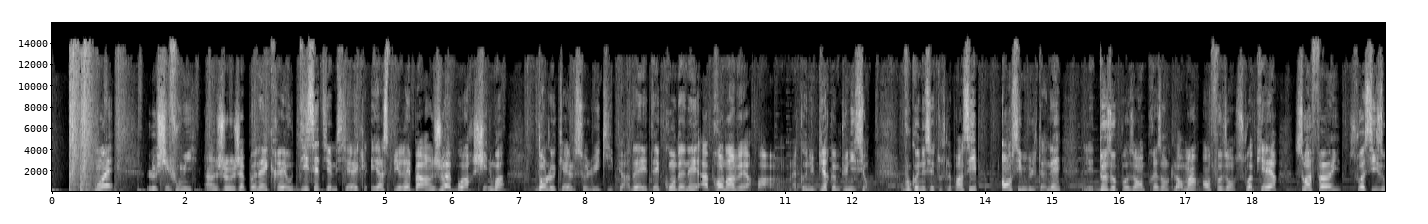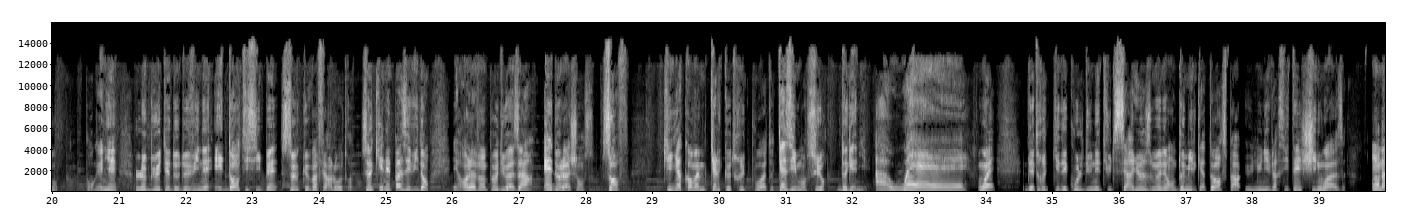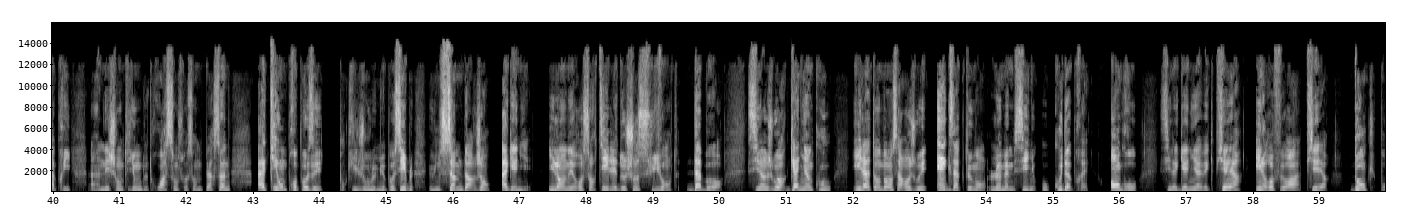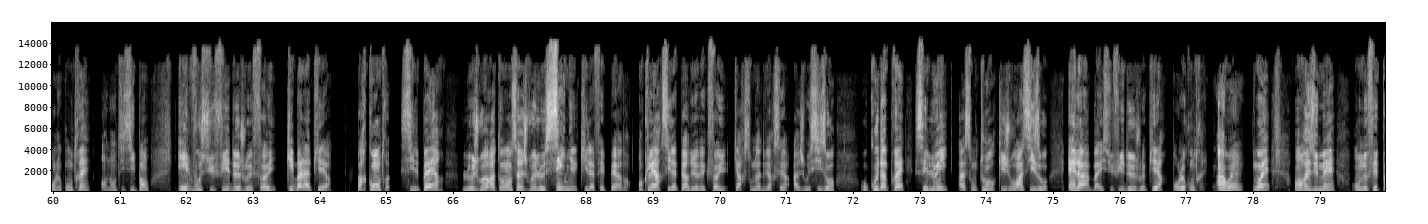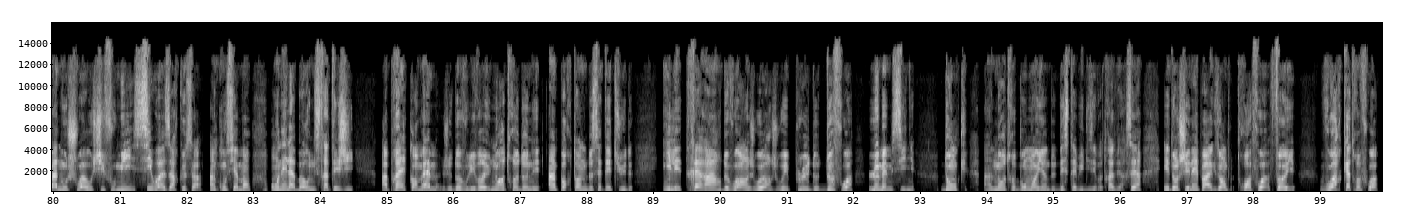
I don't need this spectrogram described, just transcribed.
Ouais, le Shifumi, un jeu japonais créé au XVIIe siècle et inspiré par un jeu à boire chinois dans lequel celui qui perdait était condamné à prendre un verre. Bah, on a connu pire comme punition. Vous connaissez tous le principe, en simultané, les deux opposants présentent leurs mains en faisant soit pierre, soit feuille, soit ciseaux. Pour gagner, le but est de deviner et d'anticiper ce que va faire l'autre, ce qui n'est pas évident et relève un peu du hasard et de la chance. Sauf qu'il y a quand même quelques trucs pour être quasiment sûr de gagner. Ah ouais Ouais, des trucs qui découlent d'une étude sérieuse menée en 2014 par une université chinoise. On a pris un échantillon de 360 personnes à qui on proposait, pour qu'ils jouent le mieux possible, une somme d'argent à gagner. Il en est ressorti les deux choses suivantes. D'abord, si un joueur gagne un coup, il a tendance à rejouer exactement le même signe au coup d'après. En gros, s'il a gagné avec Pierre, il refera Pierre. Donc, pour le contrer, en anticipant, il vous suffit de jouer feuille qui bat la pierre. Par contre, s'il perd, le joueur a tendance à jouer le signe qu'il a fait perdre. En clair, s'il a perdu avec feuille car son adversaire a joué ciseaux, au coup d'après, c'est lui, à son tour, qui jouera ciseaux. Et là, bah, il suffit de jouer pierre pour le contrer. Ah ouais Ouais, en résumé, on ne fait pas nos choix au Shifumi si au hasard que ça. Inconsciemment, on élabore une stratégie. Après, quand même, je dois vous livrer une autre donnée importante de cette étude. Il est très rare de voir un joueur jouer plus de deux fois le même signe. Donc, un autre bon moyen de déstabiliser votre adversaire est d'enchaîner par exemple trois fois feuille, voire quatre fois.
